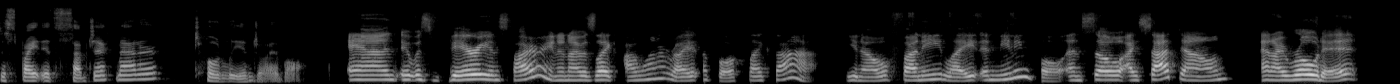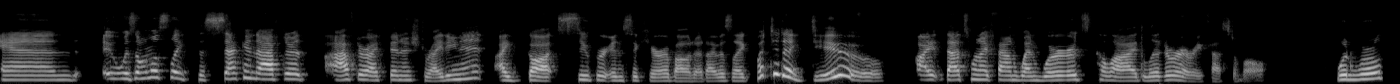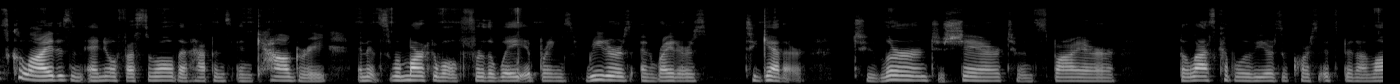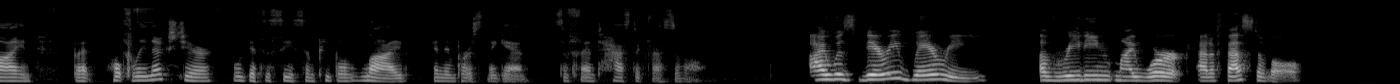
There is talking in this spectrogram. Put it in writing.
despite its subject matter, totally enjoyable. And it was very inspiring. And I was like, I want to write a book like that, you know, funny, light, and meaningful. And so I sat down and I wrote it. And it was almost like the second after after I finished writing it, I got super insecure about it. I was like, what did I do? I that's when I found When Words Collide Literary Festival. When Words Collide is an annual festival that happens in Calgary, and it's remarkable for the way it brings readers and writers together to learn, to share, to inspire. The last couple of years, of course, it's been online, but hopefully next year we'll get to see some people live and in person again. It's a fantastic festival. I was very wary of reading my work at a festival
